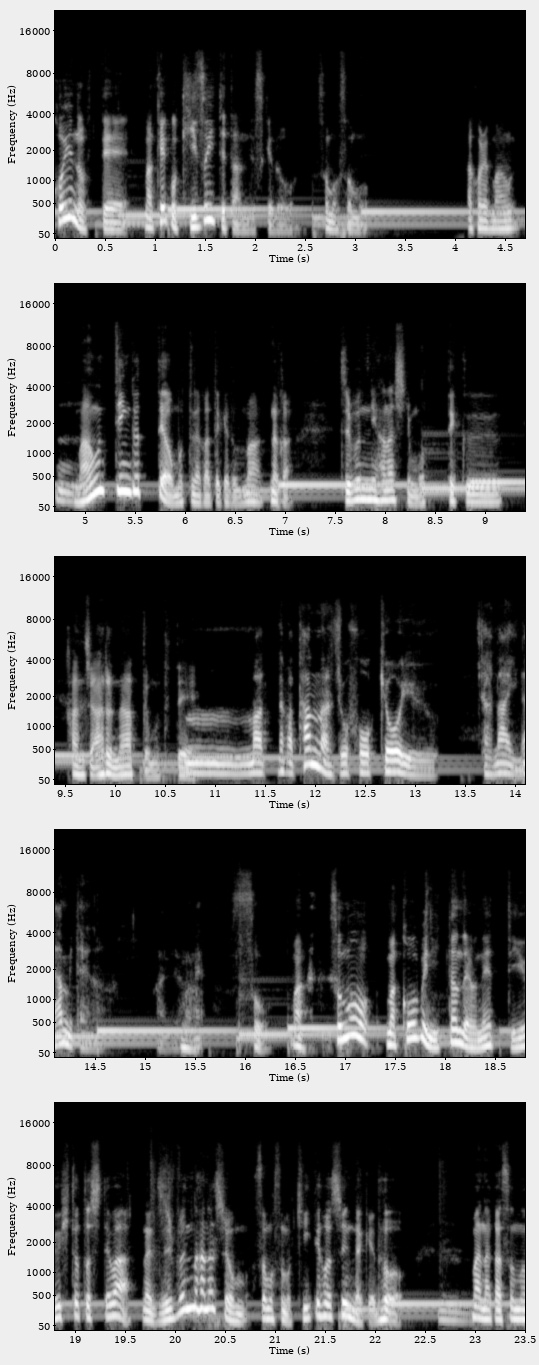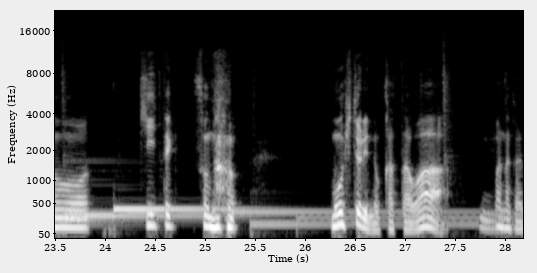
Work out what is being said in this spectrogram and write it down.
こういうのって、まあ、結構気づいてたんですけど、そもそも。あ、これマウン、うんマウンティングっては思ってなかったけど、まあ、なんか、自分に話に持ってく感じあるなって思ってて、うーんまあなんか単なる情報共有じゃないなみたいな感じだまあね。、そう。まあ、その、まあ、神戸に行ったんだよねっていう人としては、なんか自分の話をそもそも聞いてほしいんだけど、うん。まあ、なんかその、聞いて、その、もう一人の方は、うん。まあなんか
